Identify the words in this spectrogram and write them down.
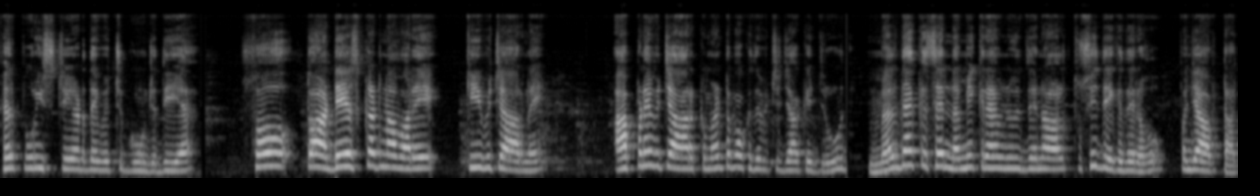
ਫਿਰ ਪੂਰੀ ਸਟੇਟ ਦੇ ਵਿੱਚ ਗੂੰਜਦੀ ਹੈ। ਸੋ ਤੁਹਾਡੇ ਇਸ ਘਟਨਾ ਬਾਰੇ ਕੀ ਵਿਚਾਰ ਨੇ? ਆਪਣੇ ਵਿਚਾਰ ਕਮੈਂਟ ਬਾਕਸ ਦੇ ਵਿੱਚ ਜਾ ਕੇ ਜਰੂਰ ਮਿਲਦਾ ਕਿਸੇ ਨਵੀਂ ਕ੍ਰਾਈਮ ਨਿਊਜ਼ ਦੇ ਨਾਲ। ਤੁਸੀਂ ਦੇਖਦੇ ਰਹੋ ਪੰਜਾਬ ਟੱਚ।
